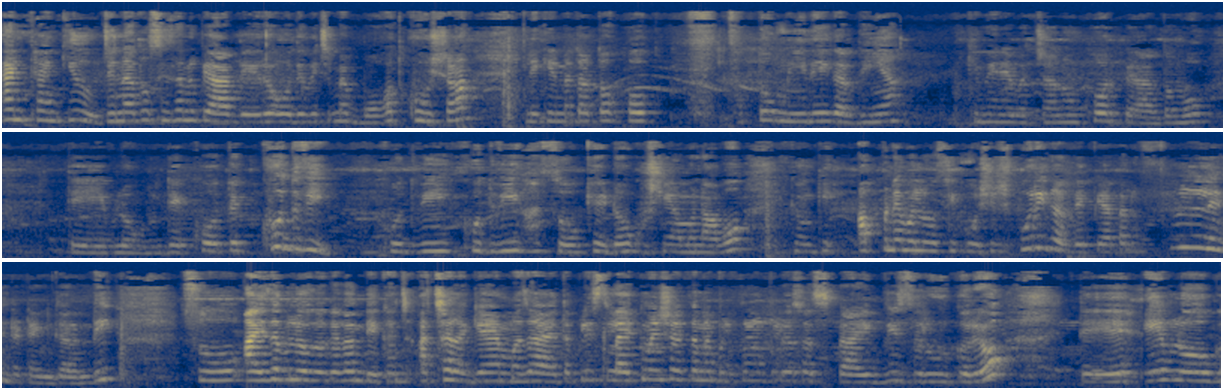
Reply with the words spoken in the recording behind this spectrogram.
ਐਂਡ ਥੈਂਕ ਯੂ ਜਿੰਨਾ ਤੁਸੀਂ ਸਾਨੂੰ ਪਿਆਰ ਦੇ ਰਹੇ ਹੋ ਉਹਦੇ ਵਿੱਚ ਮੈਂ ਬਹੁਤ ਖੁਸ਼ ਹਾਂ ਲੇਕਿਨ ਮੈਂ ਤੁਹਾਡੇ ਤੋਂ ਹੋਪ ਸਭ ਤੋਂ ਉਮੀਦ ਇਹ ਕਰਦੀ ਆ ਕਿ ਮੇਰੇ ਬੱਚਿਆਂ ਨੂੰ ਹੋਰ ਪਿਆਰ ਦਿਵੋ ਤੇ ਵਲੋਗ ਨੂੰ ਦੇਖੋ ਤੇ ਖੁਦ ਵੀ ਖੁਦ ਵੀ ਖੁਦ ਵੀ ਹੱਸੋ ਖੇਡੋ ਖੁਸ਼ੀਆਂ ਮਨਾਵੋ ਕਿਉਂਕਿ ਆਪਣੇ ਵੱਲੋਂ ਅਸੀਂ ਕੋਸ਼ਿਸ਼ ਪੂਰੀ ਕਰਦੇ ਪਿਆ ਤੁਹਾਨੂੰ ਫੁੱਲ ਐਂਟਰਟੇਨ ਕਰਨ ਦੀ ਸੋ ਅੱਜ ਦਾ ਵਲੋਗ ਅਗਰ ਤੁਹਾਨੂੰ ਦੇਖਣ ਚ ਅੱਛਾ ਲੱਗਿਆ ਹੈ ਮਜ਼ਾ ਆਇਆ ਤਾਂ ਪਲੀਜ਼ ਲਾਈਕ ਕਮੈਂਟ ਸ਼ੇਅਰ ਕਰਨਾ ਬਿਲਕੁਲ ਨਾ ਭੁੱਲਿਓ ਸਬਸਕ੍ਰਾਈਬ ਵੀ ਜ਼ਰੂਰ ਕਰਿਓ ਤੇ ਇਹ ਵਲੌਗ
